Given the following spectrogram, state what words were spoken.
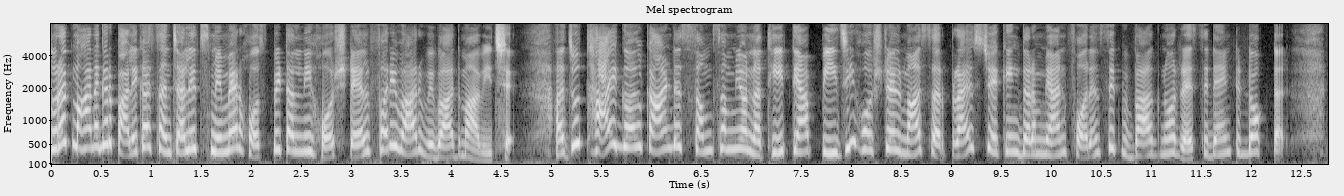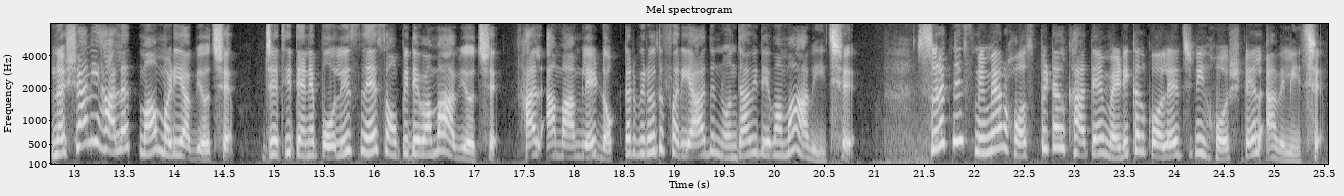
સુરત મહાનગરપાલિકા સંચાલિત સ્મીમેર હોસ્પિટલની હોસ્ટેલ ફરીવાર વિવાદમાં આવી છે. હજુ થાઈ ગર્લ કાંડ સમસમ્યો નથી, ત્યાં પીજી હોસ્ટેલમાં સરપ્રાઇઝ ચેકિંગ દરમિયાન ફોરેન્સિક વિભાગનો રેસિડેન્ટ ડોક્ટર નશાની હાલતમાં મળી આવ્યો છે, જેથી તેને પોલીસને સોંપી દેવામાં આવ્યો છે. હાલ આ મામલે ડોક્ટર વિરુદ્ધ ફરિયાદ નોંધાવી દેવામાં આવી છે. સુરતની સ્મીમેર હોસ્પિટલ ખાતે મેડિકલ કોલેજની હોસ્ટેલ આવેલી છે,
